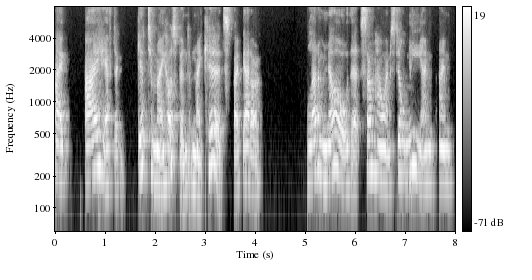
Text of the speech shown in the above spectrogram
I I have to get to my husband and my kids. I've got to let them know that somehow I'm still me. I'm I'm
